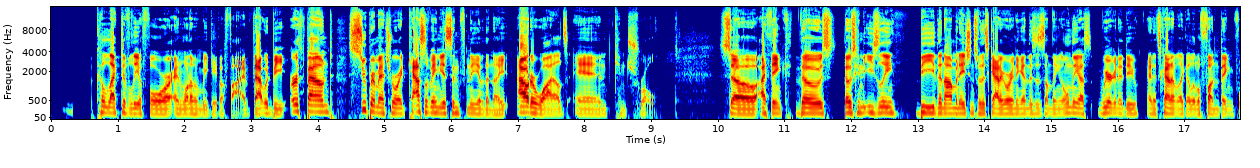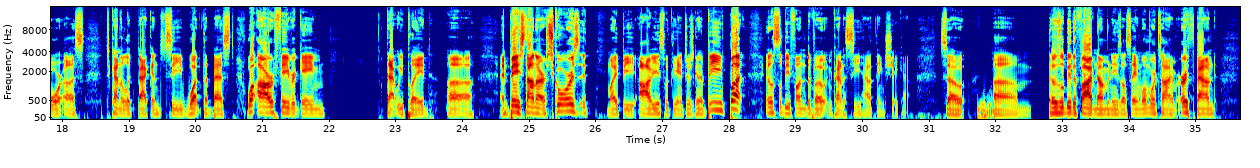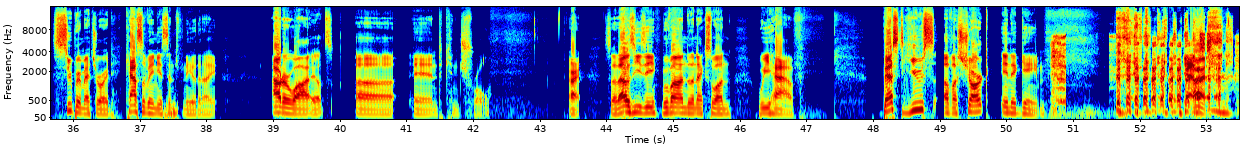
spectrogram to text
collectively a four, and one of them we gave a five. That would be Earthbound, Super Metroid, Castlevania Symphony of the Night, Outer Wilds, and Control. So I think those those can easily be the nominations for this category. And again, this is something only us we're gonna do, and it's kind of like a little fun thing for us to kind of look back and see what the best, what our favorite game that we played. Uh, and based on our scores, it might be obvious what the answer is gonna be, but it'll still be fun to vote and kind of see how things shake out. So, um, those will be the five nominees. I'll say them one more time: Earthbound, Super Metroid, Castlevania Symphony of the Night, Outer Wilds, uh, and Control. All right, so that was easy. Move on to the next one. We have best use of a shark in a game. Yeah. All right.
